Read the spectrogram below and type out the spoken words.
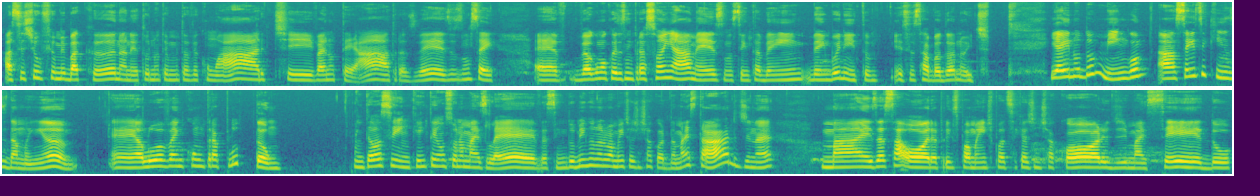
assistir um filme bacana, Netuno tem muito a ver com arte, vai no teatro às vezes, não sei. É, ver alguma coisa assim pra sonhar mesmo, assim, tá bem, bem bonito esse sábado à noite. E aí no domingo, às 6h15 da manhã, é, a Lua vai encontrar Plutão. Então, assim, quem tem um sono mais leve, assim, domingo normalmente a gente acorda mais tarde, né? Mas essa hora, principalmente, pode ser que a gente acorde mais cedo,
